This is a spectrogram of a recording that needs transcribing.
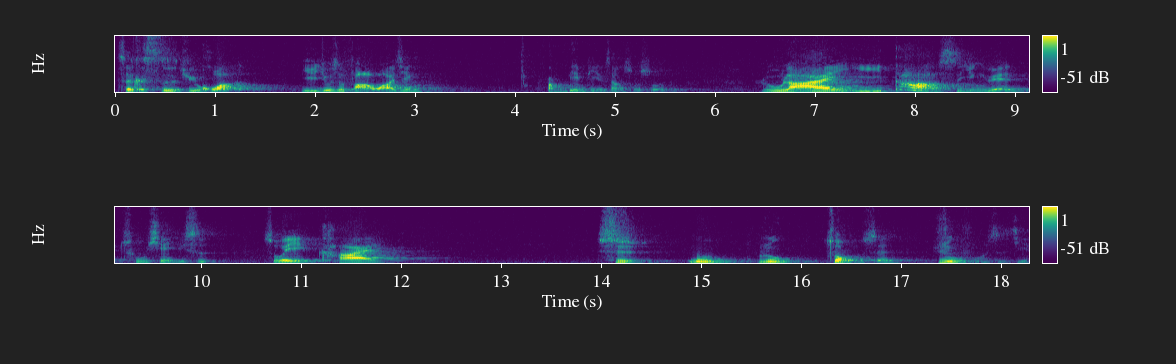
这个四句话，也就是《法华经》方便品上所说的：“如来以大事因缘出现于世，所谓开示悟入众生入佛之间。”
